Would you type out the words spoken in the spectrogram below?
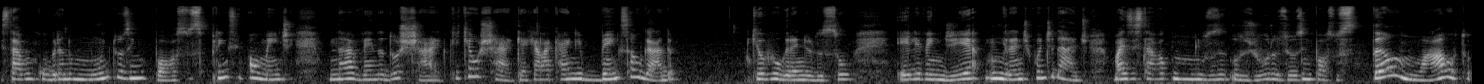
estavam cobrando muitos impostos, principalmente na venda do charque. O que é o charque? É aquela carne bem salgada que o Rio Grande do Sul ele vendia em grande quantidade, mas estava com os, os juros e os impostos tão alto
